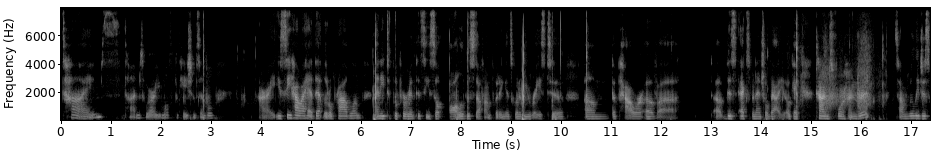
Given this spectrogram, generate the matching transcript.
times, times, where are you, multiplication symbol? All right, you see how I had that little problem? I need to put parentheses, so all of the stuff I'm putting is going to be raised to um, the power of, uh, of this exponential value. Okay, times 400. So I'm really just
